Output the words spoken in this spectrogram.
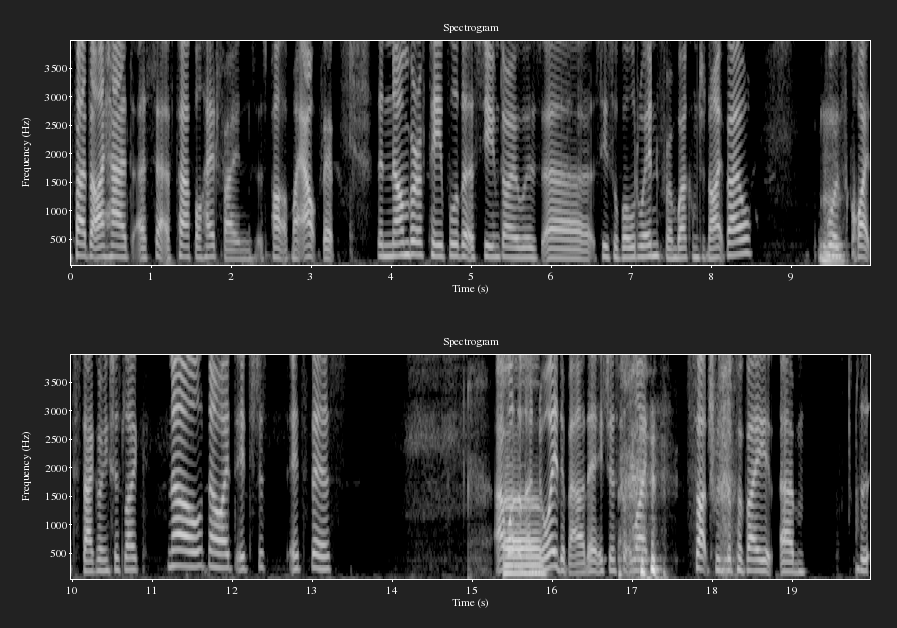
The fact that I had a set of purple headphones as part of my outfit, the number of people that assumed I was uh, Cecil Baldwin from Welcome to Night Vale was quite staggering. Just like, no, no, I, it's just, it's this. I wasn't Uh, annoyed about it. It's just sort of like, such was the pervade, um, the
